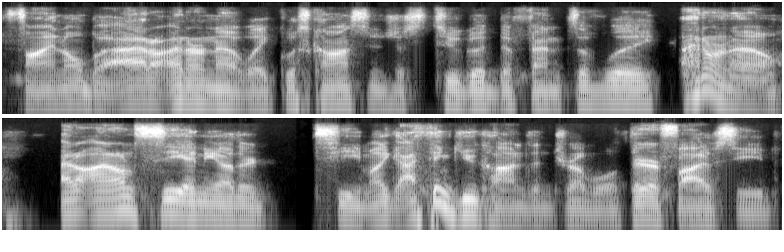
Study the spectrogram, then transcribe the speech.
final, but I don't, I don't know. Like Wisconsin's just too good defensively. I don't know. I don't, I don't see any other team. Like I think UConn's in trouble. They're a five seed.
